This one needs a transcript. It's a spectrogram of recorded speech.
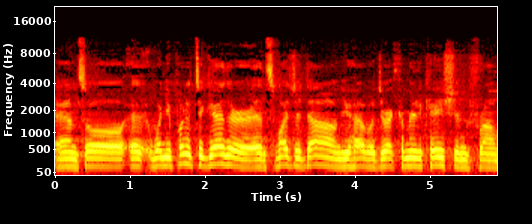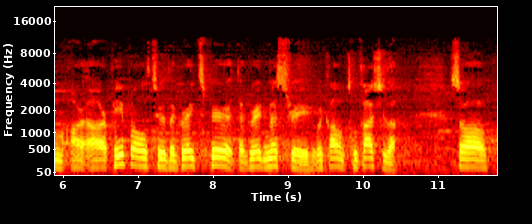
and so uh, when you put it together and smudge it down, you have a direct communication from our, our people to the Great Spirit, the Great Mystery. We call him Tunkashila. So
